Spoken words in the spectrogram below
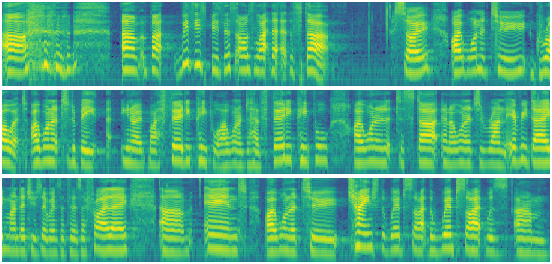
Uh, um, but with this business, I was like that at the start. So I wanted to grow it. I wanted it to be, you know, by 30 people. I wanted to have 30 people. I wanted it to start and I wanted to run every day Monday, Tuesday, Wednesday, Thursday, Friday. Um, and I wanted to change the website. The website was. Um,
